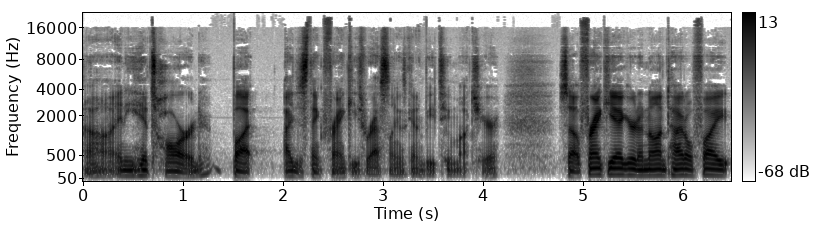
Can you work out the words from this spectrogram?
uh, and he hits hard, but I just think Frankie's wrestling is going to be too much here. So Frankie Edgar in a non-title fight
